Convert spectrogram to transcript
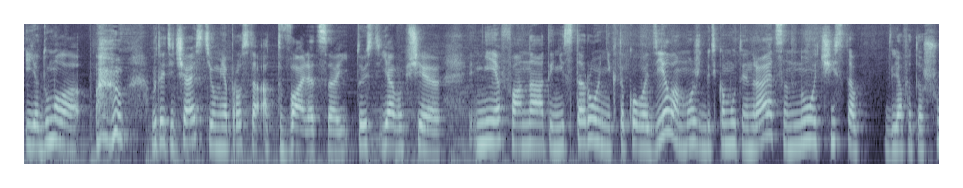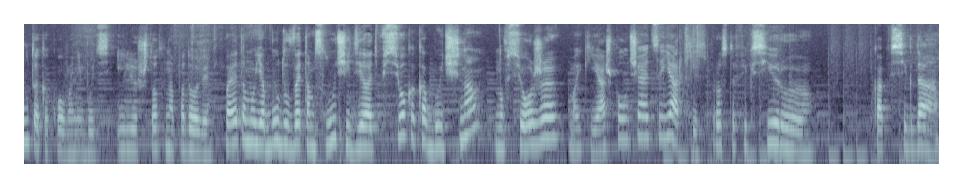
и я думала, вот эти части у меня просто отвалятся. То есть я вообще не фанат и не сторонник такого дела. Может быть, кому-то и нравится, но чисто для фотошута какого-нибудь или что-то наподобие. Поэтому я буду в этом случае делать все как обычно, но все же макияж получается яркий. Просто фиксирую, как всегда,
